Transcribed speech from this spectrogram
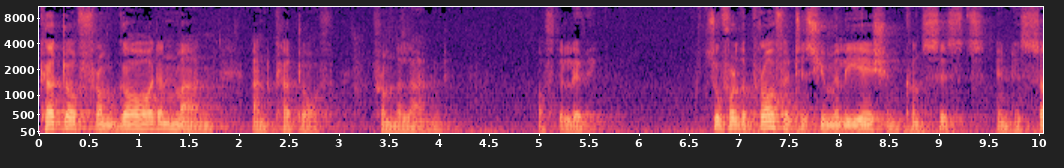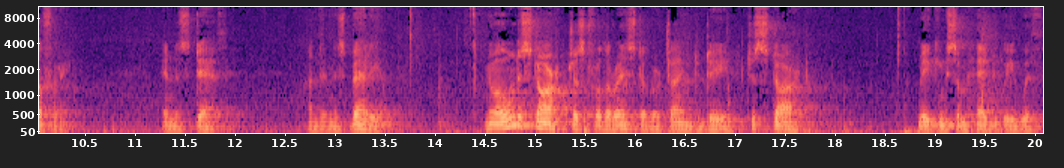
cut off from God and man, and cut off from the land of the living. So for the prophet, his humiliation consists in his suffering, in his death, and in his burial. Now, I want to start just for the rest of our time today, just start making some headway with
